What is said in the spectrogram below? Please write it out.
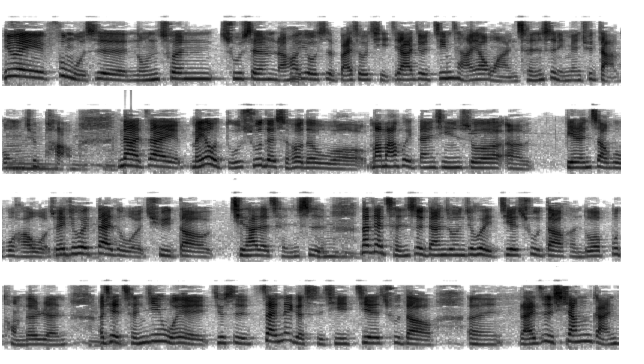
因为父母是农村出身，然后又是白手起家，就经常要往城市里面去打工去跑。那在没有读书的时候的我，妈妈会担心说，呃。别人照顾不好我，所以就会带着我去到其他的城市。嗯、那在城市当中就会接触到很多不同的人，嗯、而且曾经我也就是在那个时期接触到，嗯、呃，来自香港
